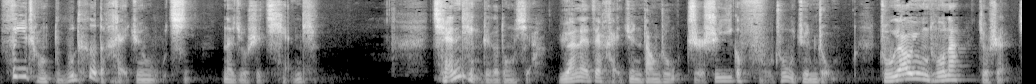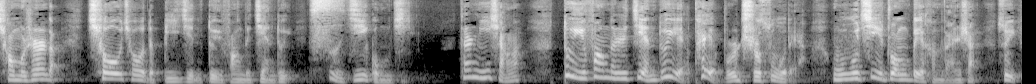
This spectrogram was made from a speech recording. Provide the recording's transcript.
非常独特的海军武器，那就是潜艇。潜艇这个东西啊，原来在海军当中只是一个辅助军种，主要用途呢就是悄没声的、悄悄的逼近对方的舰队，伺机攻击。但是你想啊，对方那是舰队啊，他也不是吃素的呀，武器装备很完善，所以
